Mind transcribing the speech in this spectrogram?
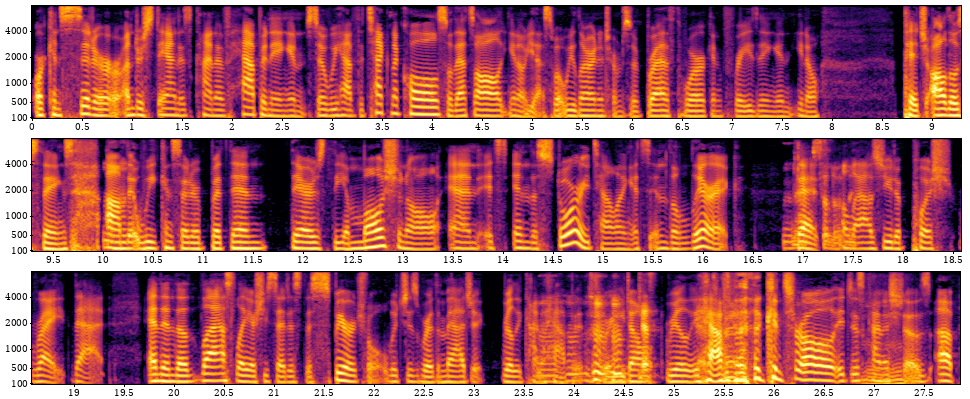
or consider or understand is kind of happening. And so we have the technical, so that's all, you know, yes, what we learn in terms of breath work and phrasing and, you know, pitch, all those things um, mm-hmm. that we consider. But then there's the emotional and it's in the storytelling it's in the lyric that Absolutely. allows you to push right that and then the last layer she said is the spiritual which is where the magic really kind of mm-hmm. happens where you don't that's, really that's have right. the control it just kind of mm-hmm. shows up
